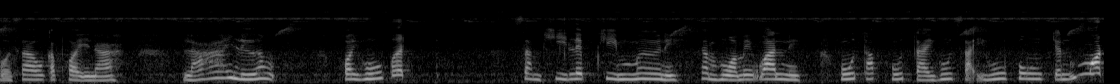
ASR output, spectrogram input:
บ่เศร้ากับข่อยนะหลายเรื่องข่อยหูเปิดซ้ำขี้เล็บขี้มือนี่ซ้ำหัวแมงวันนี่ หูตับหูไตหูใสหูพุงจนหมด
